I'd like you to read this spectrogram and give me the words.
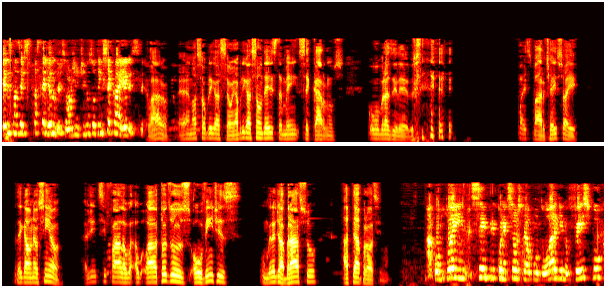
eles, mas eles são castelhanos, eles são argentinos, eu tenho que secar eles. Claro, é a nossa obrigação. É a obrigação deles também secar-nos como brasileiros. Faz parte, é isso aí. Legal, Nelsinho. A gente se fala. A, a, a todos os ouvintes, um grande abraço. Até a próxima. Acompanhem sempre conexãoisrael.org no Facebook,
